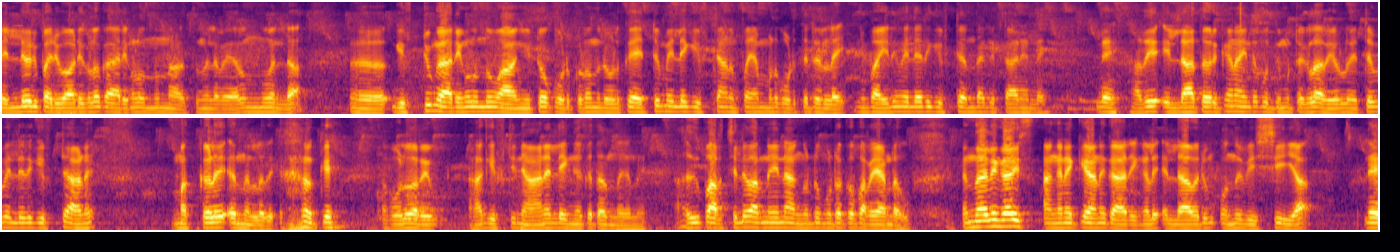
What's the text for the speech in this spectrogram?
വലിയൊരു പരിപാടികളോ കാര്യങ്ങളോ ഒന്നും നടത്തുന്നില്ല വേറെ ഒന്നുമല്ല ഗിഫ്റ്റും കാര്യങ്ങളൊന്നും വാങ്ങിയിട്ടോ കൊടുക്കണമെന്നില്ല അവൾക്ക് ഏറ്റവും വലിയ ഗിഫ്റ്റാണ് ഇപ്പോൾ നമ്മൾ കൊടുത്തിട്ടുള്ളത്. ഇനി അതിലും വലിയൊരു ഗിഫ്റ്റ് എന്താ കിട്ടാനല്ലേ? അല്ലേ അത് ഇല്ലാത്തവർക്കാണ് അതിന്റെ ബുദ്ധിമുട്ടുകൾ അറിയുള്ളൂ. ഏറ്റവും വലിയൊരു ഗിഫ്റ്റാണ് മക്കൾ എന്നുള്ളത്. ഓക്കെ? അപ്പോൾ പറയും ആ ഗിഫ്റ്റ് ഞാനല്ലേ ഇങ്ങൾക്ക് തന്നതെന്ന് അത് പറച്ചിൽ പറഞ്ഞു കഴിഞ്ഞാൽ അങ്ങോട്ടും ഇങ്ങോട്ടും ഒക്കെ പറയാണ്ടാവും. എന്നാലും ഗൈസ് അങ്ങനെയൊക്കെയാണ് കാര്യങ്ങൾ എല്ലാവരും ഒന്ന് വിഷ് ചെയ്യുക അല്ലേ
